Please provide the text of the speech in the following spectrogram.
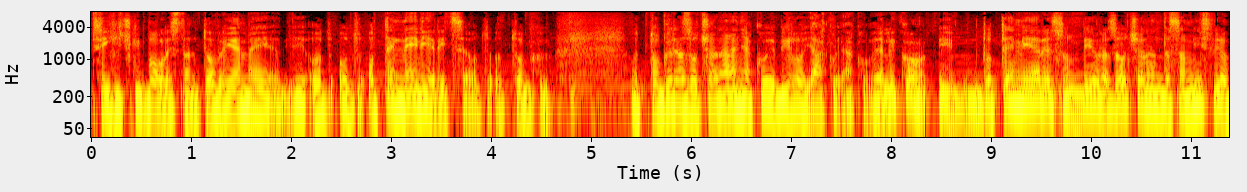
psihički bolestan to vrijeme od, od, od te nevjerice, od, od tog od tog razočaranja koje je bilo jako, jako veliko i do te mjere sam bio razočaran da sam mislio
